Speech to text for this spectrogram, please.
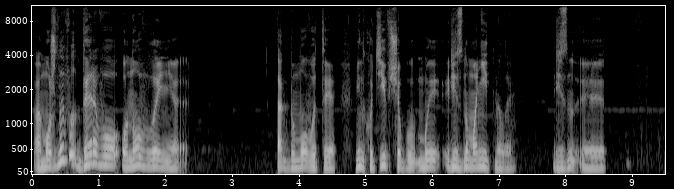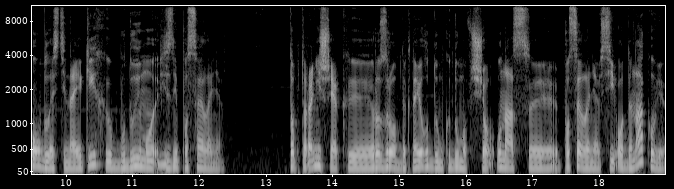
А, можливо, дерево оновлення, так би мовити, він хотів, щоб ми різноманітнили різно, е, області, на яких будуємо різні поселення. Тобто раніше, як е, розробник, на його думку, думав, що у нас е, поселення всі одинакові,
